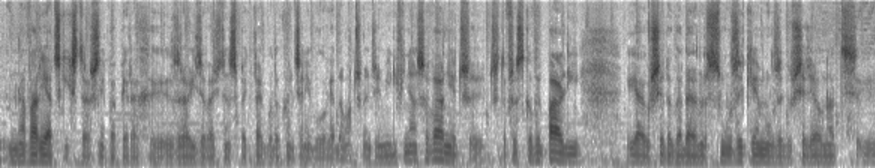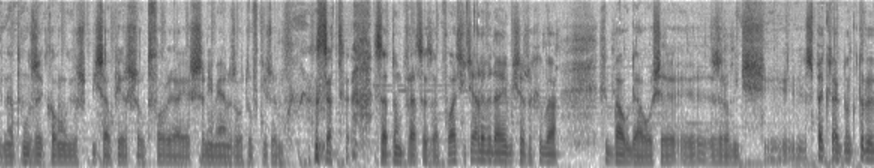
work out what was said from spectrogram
na wariackich strasznie papierach y, zrealizować ten spektakl, bo do końca nie było wiadomo, czy będziemy mieli finansowanie, czy, czy to wszystko wypali. Ja już się dogadałem z muzykiem, muzyk już siedział nad, nad muzyką, już pisał pierwsze utwory, a jeszcze nie miałem złotówki, żeby za, te, za tą pracę zapłacić, ale wydaje mi się, że chyba, chyba udało się y, zrobić y, spektakl, no, który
